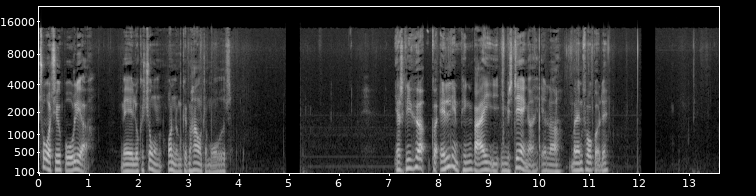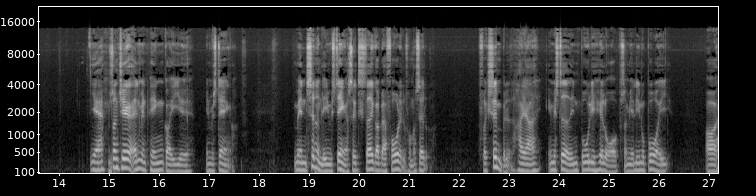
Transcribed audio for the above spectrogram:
22 boliger med lokation rundt om Københavnsområdet. Jeg skal lige høre, går alle dine penge bare i investeringer, eller hvordan foregår det? Ja, sådan cirka alle mine penge går i øh, investeringer. Men selvom det er investeringer, så kan det stadig godt være fordel for mig selv. For eksempel har jeg investeret i en bolig i Hellerup, som jeg lige nu bor i, og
